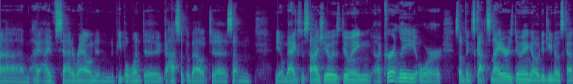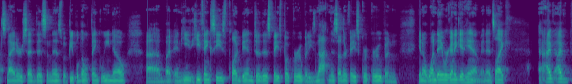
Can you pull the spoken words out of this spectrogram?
Um, I, have sat around and people want to gossip about uh, something, you know, Mags Visaggio is doing uh, currently, or something Scott Snyder is doing. Oh, did you know Scott Snyder said this and this, but people don't think we know. Uh, but and he he thinks he's plugged into this Facebook group, but he's not in this other Facebook group. And you know, one day we're going to get him. And it's like. I've, I've,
